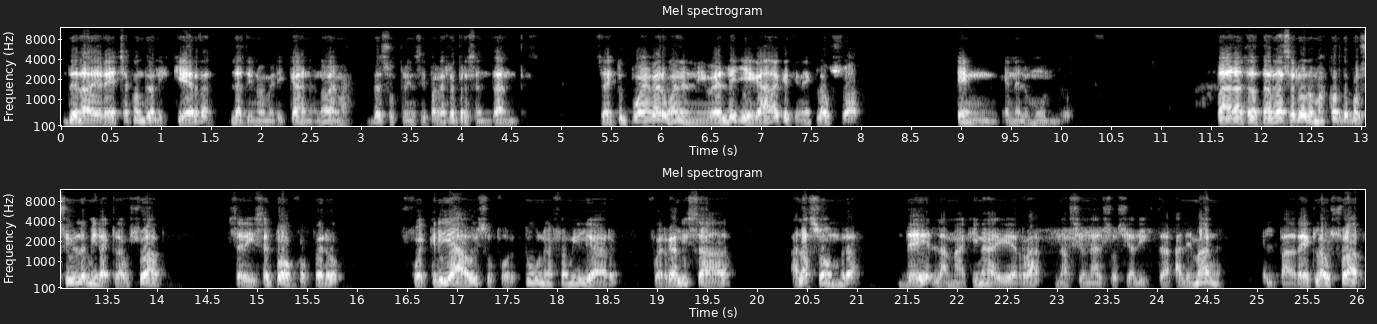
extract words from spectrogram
de la derecha contra la izquierda latinoamericana, ¿no? además de sus principales representantes. O sea, ahí tú puedes ver, bueno, el nivel de llegada que tiene Klaus Schwab en, en el mundo. Para tratar de hacerlo lo más corto posible, mira, Klaus Schwab se dice poco, pero fue criado y su fortuna familiar fue realizada a la sombra de la máquina de guerra nacional socialista alemana. El padre de Klaus Schwab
